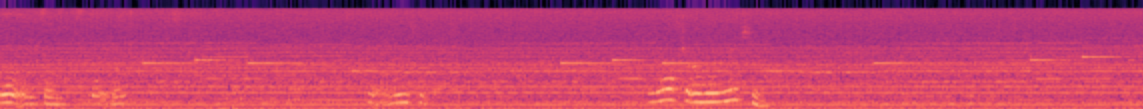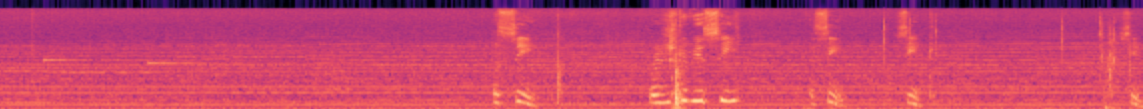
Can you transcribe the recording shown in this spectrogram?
motor, so motor. Yeah, amazing. What am I missing? A C. Or just give you a C. A C. Seat. Seat.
